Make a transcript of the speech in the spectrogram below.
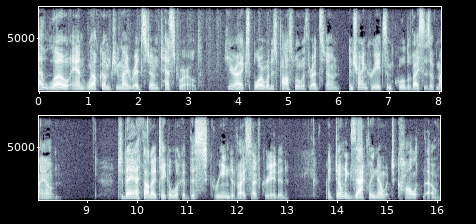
Hello and welcome to my Redstone test world. Here I explore what is possible with Redstone and try and create some cool devices of my own. Today I thought I'd take a look at this screen device I've created. I don't exactly know what to call it though,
